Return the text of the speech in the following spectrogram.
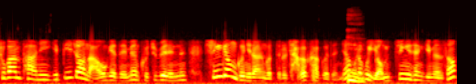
추간판이 이게 삐져 나오게 되면 그 주변에 있는 신경근이라는 것들을 자극하거든요. 네. 그리고 염증이 생기면서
